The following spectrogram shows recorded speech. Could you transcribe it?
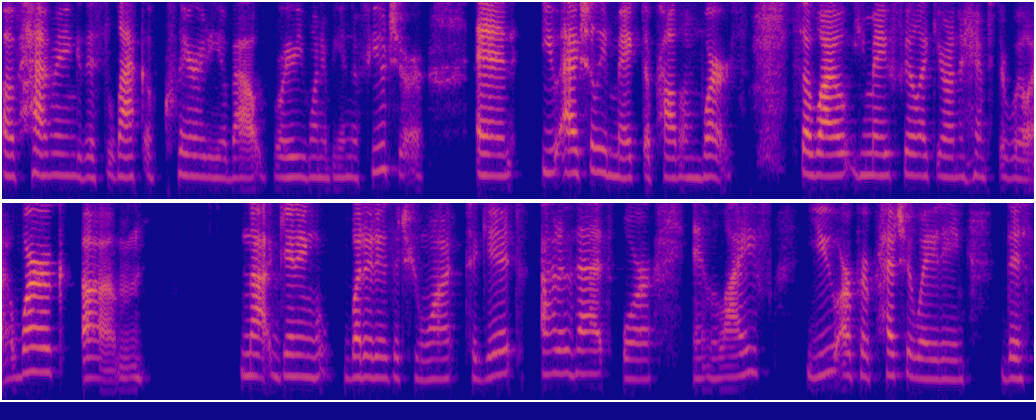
of having this lack of clarity about where you want to be in the future. And you actually make the problem worse. So while you may feel like you're on a hamster wheel at work, um, not getting what it is that you want to get out of that or in life, you are perpetuating this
